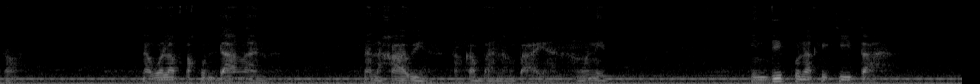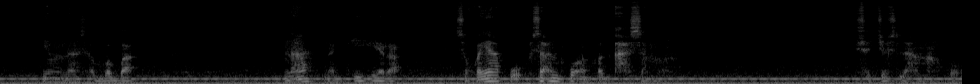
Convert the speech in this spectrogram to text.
No? na walang pakundangan na nakawin ang kaban ng bayan. Ngunit hindi po nakikita nasa baba na nagkihirap so kaya po saan po ang pag-asa mo? Sa Diyos lamang po.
